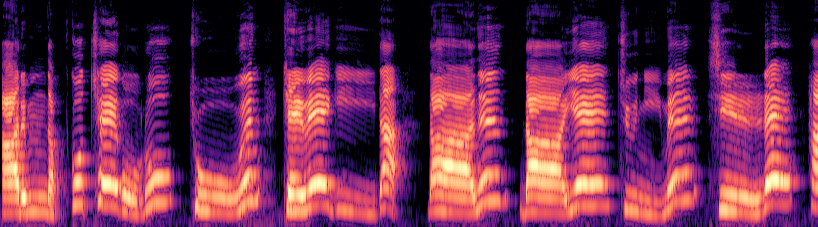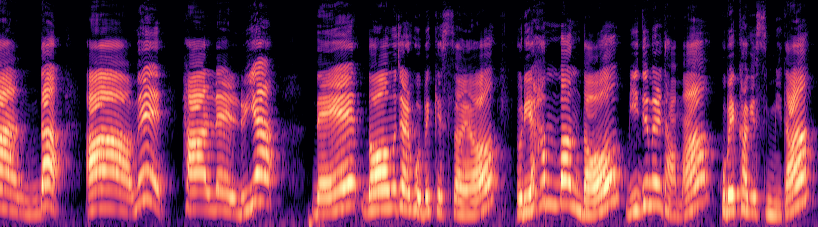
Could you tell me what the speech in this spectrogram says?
아름답고 최고로 좋은 계획이다. 나는 나의 주님을 신뢰한다. 아멘. 할렐루야. 네, 너무 잘 고백했어요. 우리 한 번 더 믿음을 담아 고백하겠습니다.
